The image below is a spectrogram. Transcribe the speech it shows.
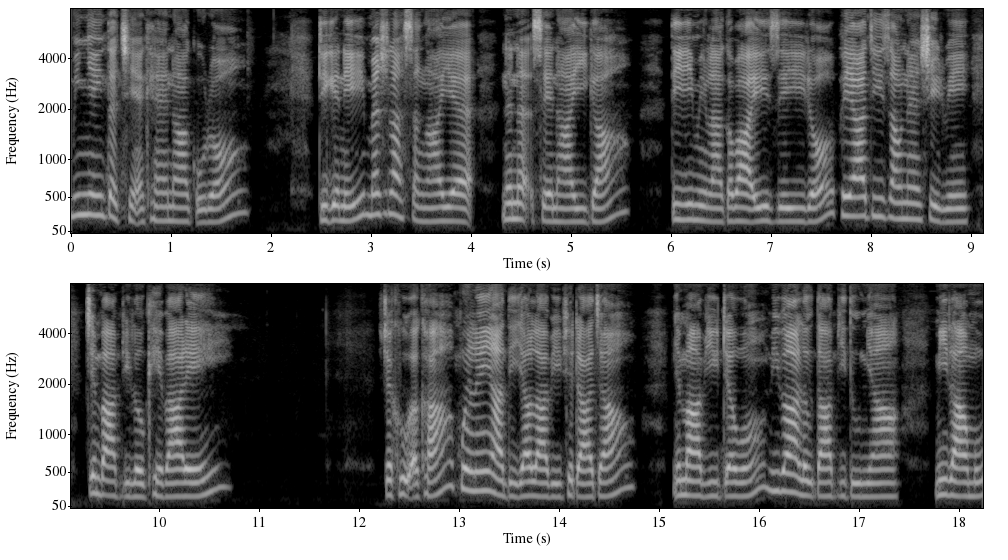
မိငိမ့်သက်ခြင်းအခမ်းအနားကိုတော့ ဒီကနေ့မတ်လ15ရက်နနက်10:00နာရီကတီရီမင်္ဂလာကပ္ပအေးဇီရီတော်ဖျားကြီးဆောင်နှန်းရှိတွင်ကျင်းပပြုလုပ်ခဲ့ပါတယ်။ယခုအခါပွင့်လင်းရာသီရောက်လာပြီဖြစ်တာကြောင့်မြမပြည်တဝန်မိဘလုံသားပြည်သူများမိလောင်မှု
